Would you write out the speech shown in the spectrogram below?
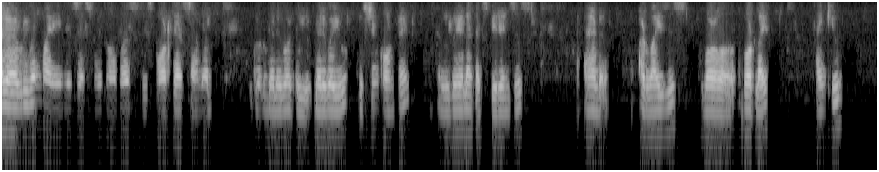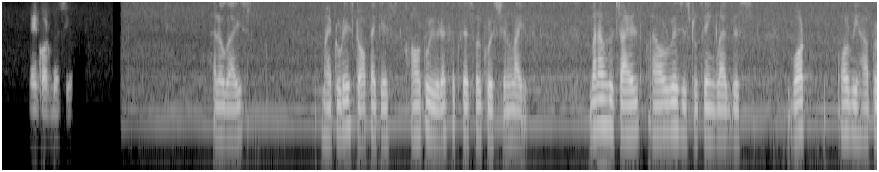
Hello everyone, my name is Justin Thomas. This podcast channel is going to deliver to you, deliver you Christian content real life experiences and advices about, about life. Thank you. May God bless you. Hello guys. My today's topic is how to lead a successful Christian life. When I was a child, I always used to think like this: what all we have to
